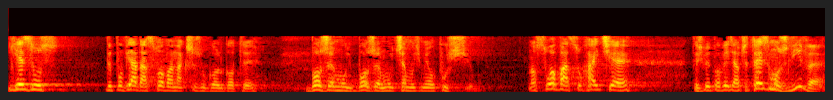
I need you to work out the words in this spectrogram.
Jezus wypowiada słowa na krzyżu Golgoty: Boże mój, Boże mój, czemuś mnie opuścił. No słowa, słuchajcie, ktoś by powiedział, czy to jest możliwe,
